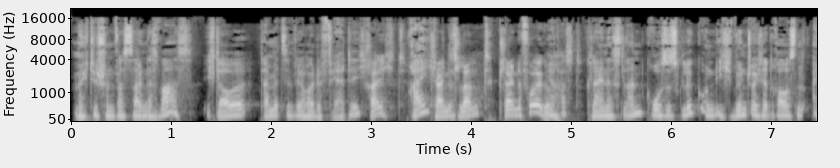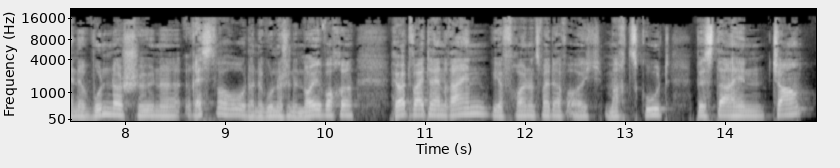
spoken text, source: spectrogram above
möchte schon fast sagen, das war's. Ich glaube, damit sind wir heute fertig. Reicht. Reicht. Kleines Land, kleine Folge, ja, passt. Kleines Land, großes Glück und ich wünsche euch da draußen eine wunderschöne Restwoche oder eine wunderschöne neue Woche. Hört weiterhin rein, wir freuen uns weiter auf euch. Macht's gut. Bis dahin, ciao.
